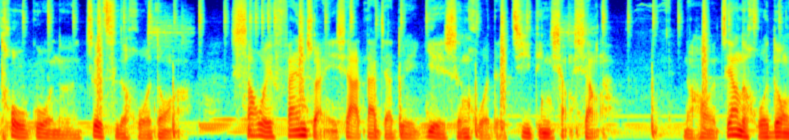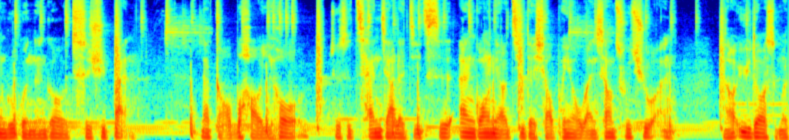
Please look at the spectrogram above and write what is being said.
透过呢这次的活动啊，稍微翻转一下大家对夜生活的既定想象啊。然后这样的活动如果能够持续办，那搞不好以后就是参加了几次暗光鸟季的小朋友晚上出去玩，然后遇到什么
